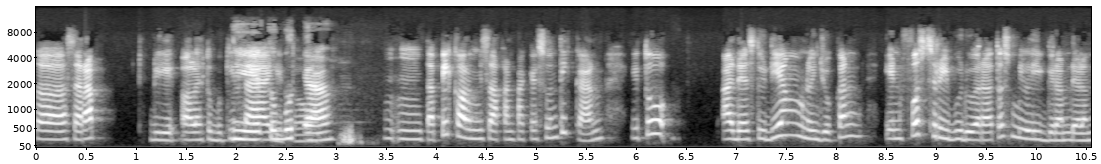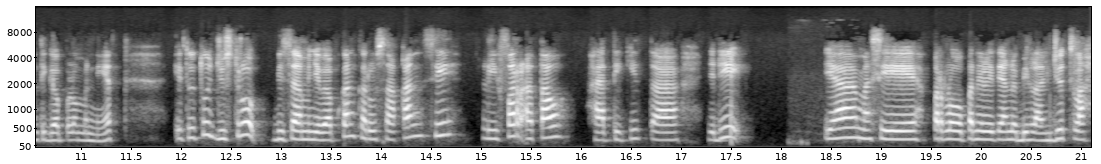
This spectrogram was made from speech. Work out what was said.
keserap di oleh tubuh di kita tubuh gitu. ya. Mm-mm, Tapi kalau misalkan pakai suntikan, itu ada studi yang menunjukkan infus 1200 mg dalam 30 menit, itu tuh justru bisa menyebabkan kerusakan si liver atau hati kita. Jadi ya masih perlu penelitian lebih lanjut lah.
